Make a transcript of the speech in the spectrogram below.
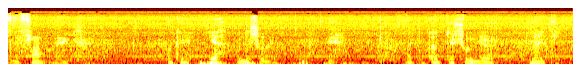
The front leg. Okay, yeah, on the shoulder. Yeah. Up, up the shoulder, like.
